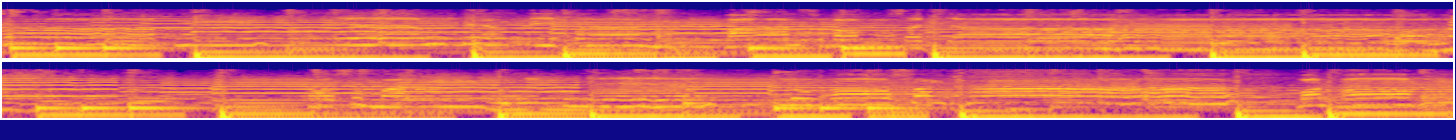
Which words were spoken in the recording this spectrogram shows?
សាទយើងទាំងពីរប្រាំបានស្បប់សច្ចាក៏ស្មាននឹងគ្នាលោកអសង្ខាបនអ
